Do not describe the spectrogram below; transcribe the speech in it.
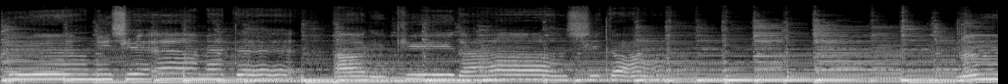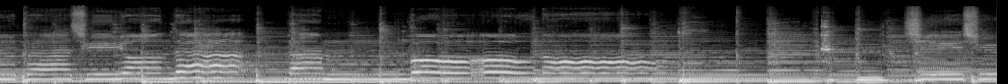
踏みしめて歩き出した。昔読んだ乱暴の。詩集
